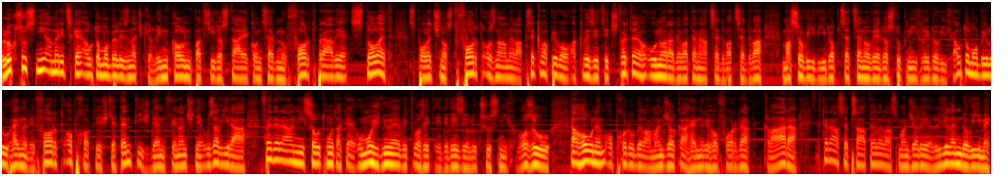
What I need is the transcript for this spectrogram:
Luxusní americké automobily značky Lincoln patří do stáje koncernu Ford právě 100 let. Společnost Ford oznámila překvapivou akvizici 4. února 1922. Masový výrobce cenově dostupných lidových automobilů Henry Ford obchod ještě tentýž den finančně uzavírá. Federální soud mu také umožňuje vytvořit i divizi luxusních vozů. Tahounem obchodu byla manželka Henryho Forda Klára, která se přátelila s manželi Lelandovými.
